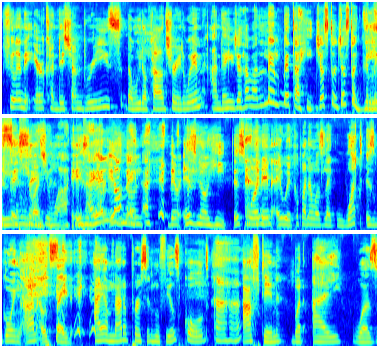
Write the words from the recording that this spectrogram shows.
feeling the air conditioned breeze that we don't call trade wind, and then you just have a little bit of heat, just to just a glisten you as you walk. is- I, I there is love no, it. there is no heat. This morning I wake up and I was like, what is going on outside? I am not a person who feels cold Uh-huh. often, but I was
